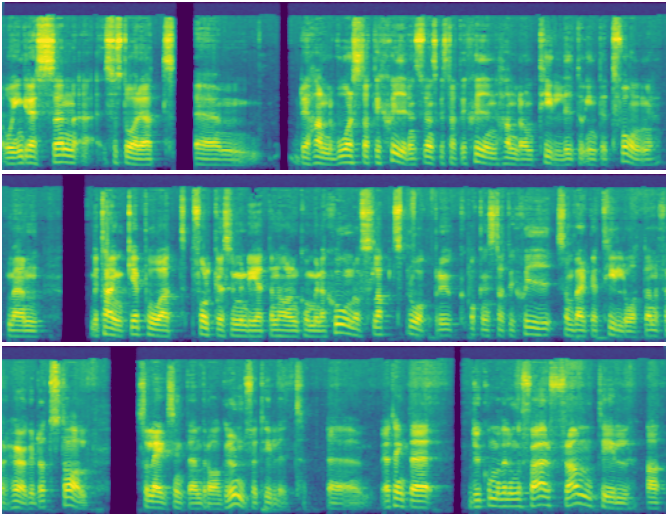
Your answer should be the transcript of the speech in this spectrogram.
Och i ingressen så står det att Ehm, det hand, vår strategi, den svenska strategin handlar om tillit och inte tvång. Men med tanke på att Folkhälsomyndigheten har en kombination av slappt språkbruk och en strategi som verkar tillåtande för högre dödstal så läggs inte en bra grund för tillit. Ehm, jag tänkte, du kommer väl ungefär fram till att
